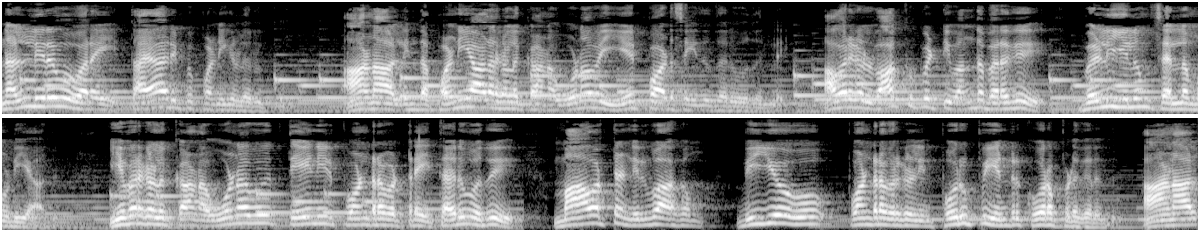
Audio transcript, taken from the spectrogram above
நள்ளிரவு வரை தயாரிப்பு பணிகள் இருக்கும். ஆனால் இந்த பணியாளர்களுக்கான உணவை ஏற்பாடு செய்து தருவதில்லை. அவர்கள் வாக்குப்பெட்டி வந்த பிறகு வெளியிலும் செல்ல முடியாது. இவர்களுக்கான உணவு தேநீர் போன்றவற்றை தருவது மாவட்ட நிர்வாகம் விஓஓ போன்றவர்களின் பொறுப்பு என்று கூறப்படுகிறது. ஆனால்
